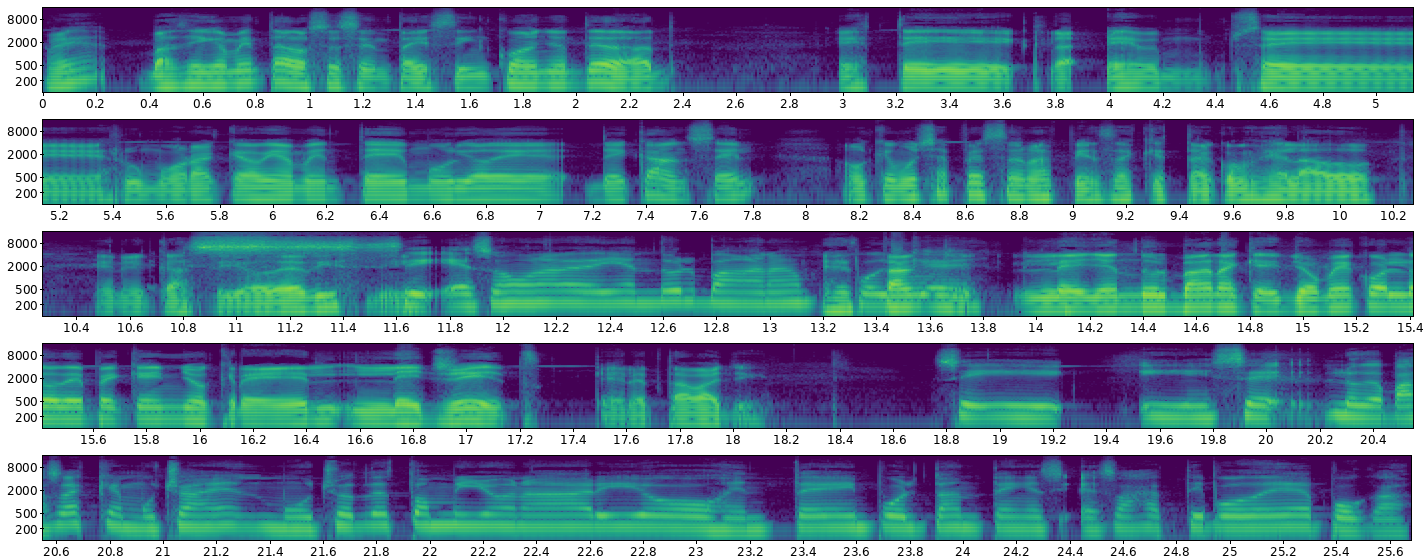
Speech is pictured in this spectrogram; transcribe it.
eh, básicamente a los 65 años de edad. Este eh, se rumora que obviamente murió de, de cáncer, aunque muchas personas piensan que está congelado en el castillo de Disney. Sí, eso es una leyenda urbana Es porque tan leyenda urbana que yo me acuerdo de pequeño creer legit que él estaba allí. Sí, y se, lo que pasa es que mucha gen- muchos de estos millonarios, gente importante en es- esos tipos de épocas,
